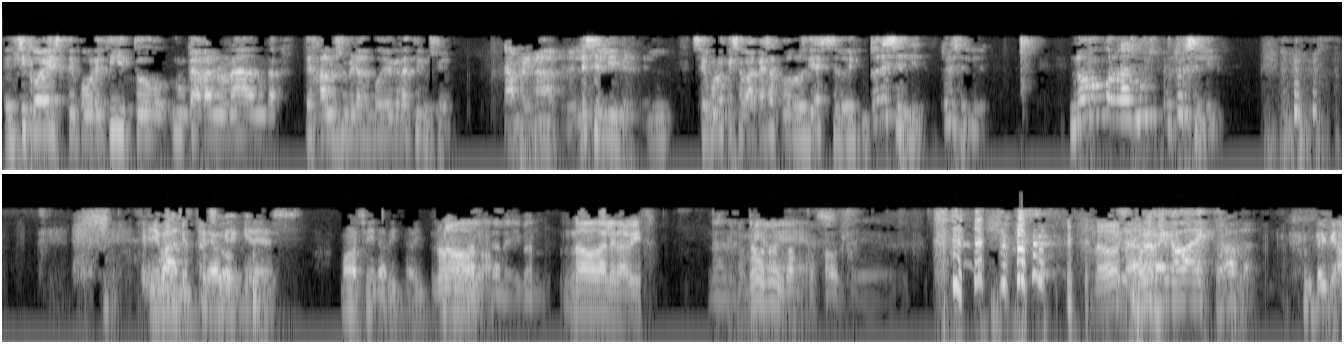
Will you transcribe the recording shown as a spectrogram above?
el chico este, pobrecito, nunca ganó nada, nunca, déjalo subir al podio que le hace ilusión. No, hombre, nada, pero él es el líder. Él seguro que se va a casa todos los días y se lo dicen, tú eres el líder, tú eres el líder. No corras mucho, pero tú eres el líder. Iván, creo que quieres. Bueno, sí, David, David. No, No, no, dale, no. dale, Iván. No, dale, David. Dale. No, mío no, Iván, por favor. eh, No, Bueno, nada. venga, va, Héctor, habla. Venga,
